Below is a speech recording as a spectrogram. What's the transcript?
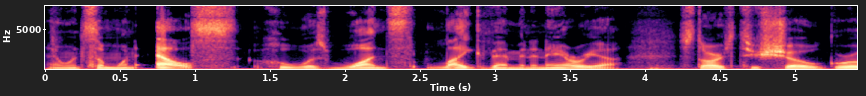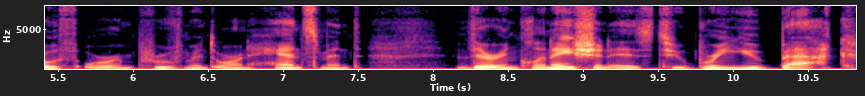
And when someone else who was once like them in an area starts to show growth or improvement or enhancement, their inclination is to bring you back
